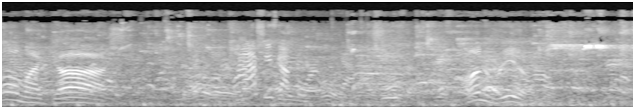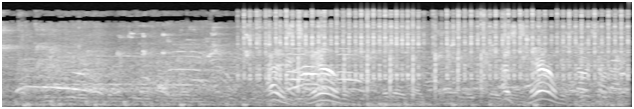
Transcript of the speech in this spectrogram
Oh my gosh. Well, now she's got four. Unreal. That is terrible. That's terrible. That was so bad.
